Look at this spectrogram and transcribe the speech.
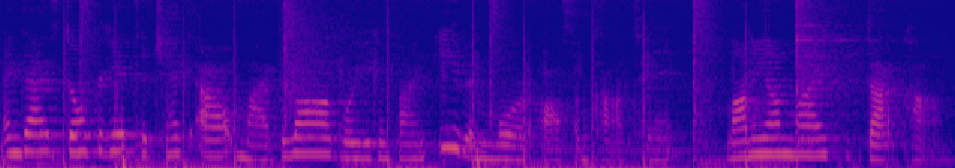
And guys, don't forget to check out my blog where you can find even more awesome content, lanionlife.com.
